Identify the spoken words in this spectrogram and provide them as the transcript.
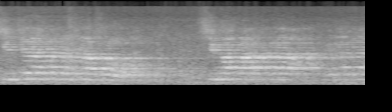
सिंचनाचा प्रश्न असो सीमा पात्राला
